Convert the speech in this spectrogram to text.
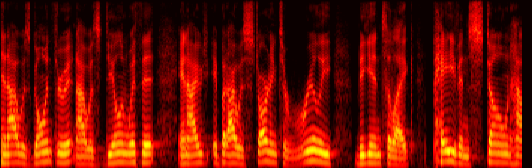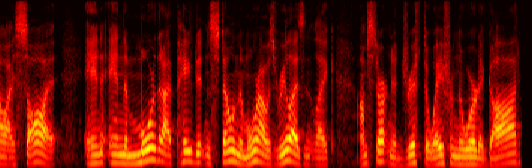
And I was going through it and I was dealing with it. And I, but I was starting to really begin to like pave in stone how I saw it. And, and the more that I paved it in stone, the more I was realizing that like I'm starting to drift away from the Word of God.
